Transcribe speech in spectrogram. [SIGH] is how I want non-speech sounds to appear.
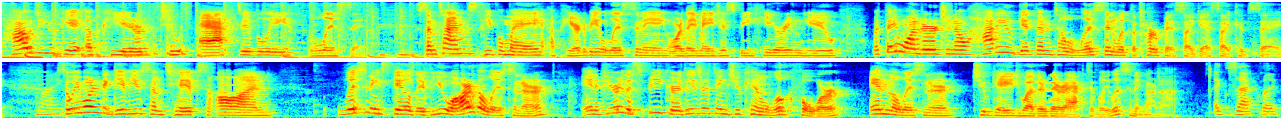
how do you get a peer to actively listen? Mm-hmm. Sometimes people may appear to be listening or they may just be hearing you, but they wondered, you know, how do you get them to listen with the purpose, I guess I could say. Right. So we wanted to give you some tips on listening skills if you are the listener, and if you're the speaker, these are things you can look for in the listener to gauge whether they're actively listening or not. Exactly.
